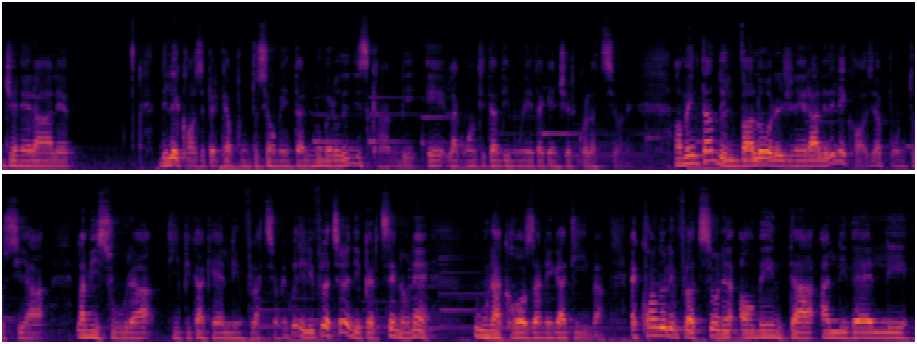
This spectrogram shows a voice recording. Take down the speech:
generale delle cose perché appunto si aumenta il numero degli scambi e la quantità di moneta che è in circolazione. Aumentando il valore generale delle cose appunto si ha la misura tipica che è l'inflazione. Quindi l'inflazione di per sé non è una cosa negativa, è quando l'inflazione aumenta a livelli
